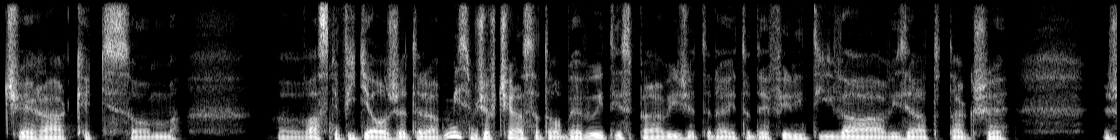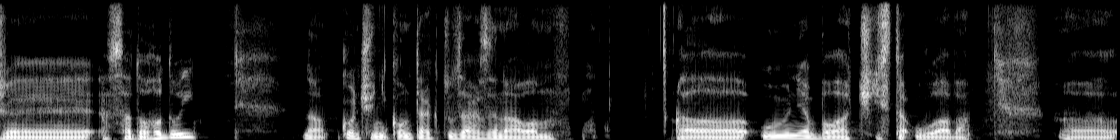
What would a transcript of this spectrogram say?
včera, keď som e, vlastne videl, že teda, myslím, že včera sa to objavili tie správy, že teda je to definitíva a vyzerá to tak, že, že sa dohodli na ukončení kontraktu s Arsenálom uh, u mňa bola čistá úlava. Uh,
